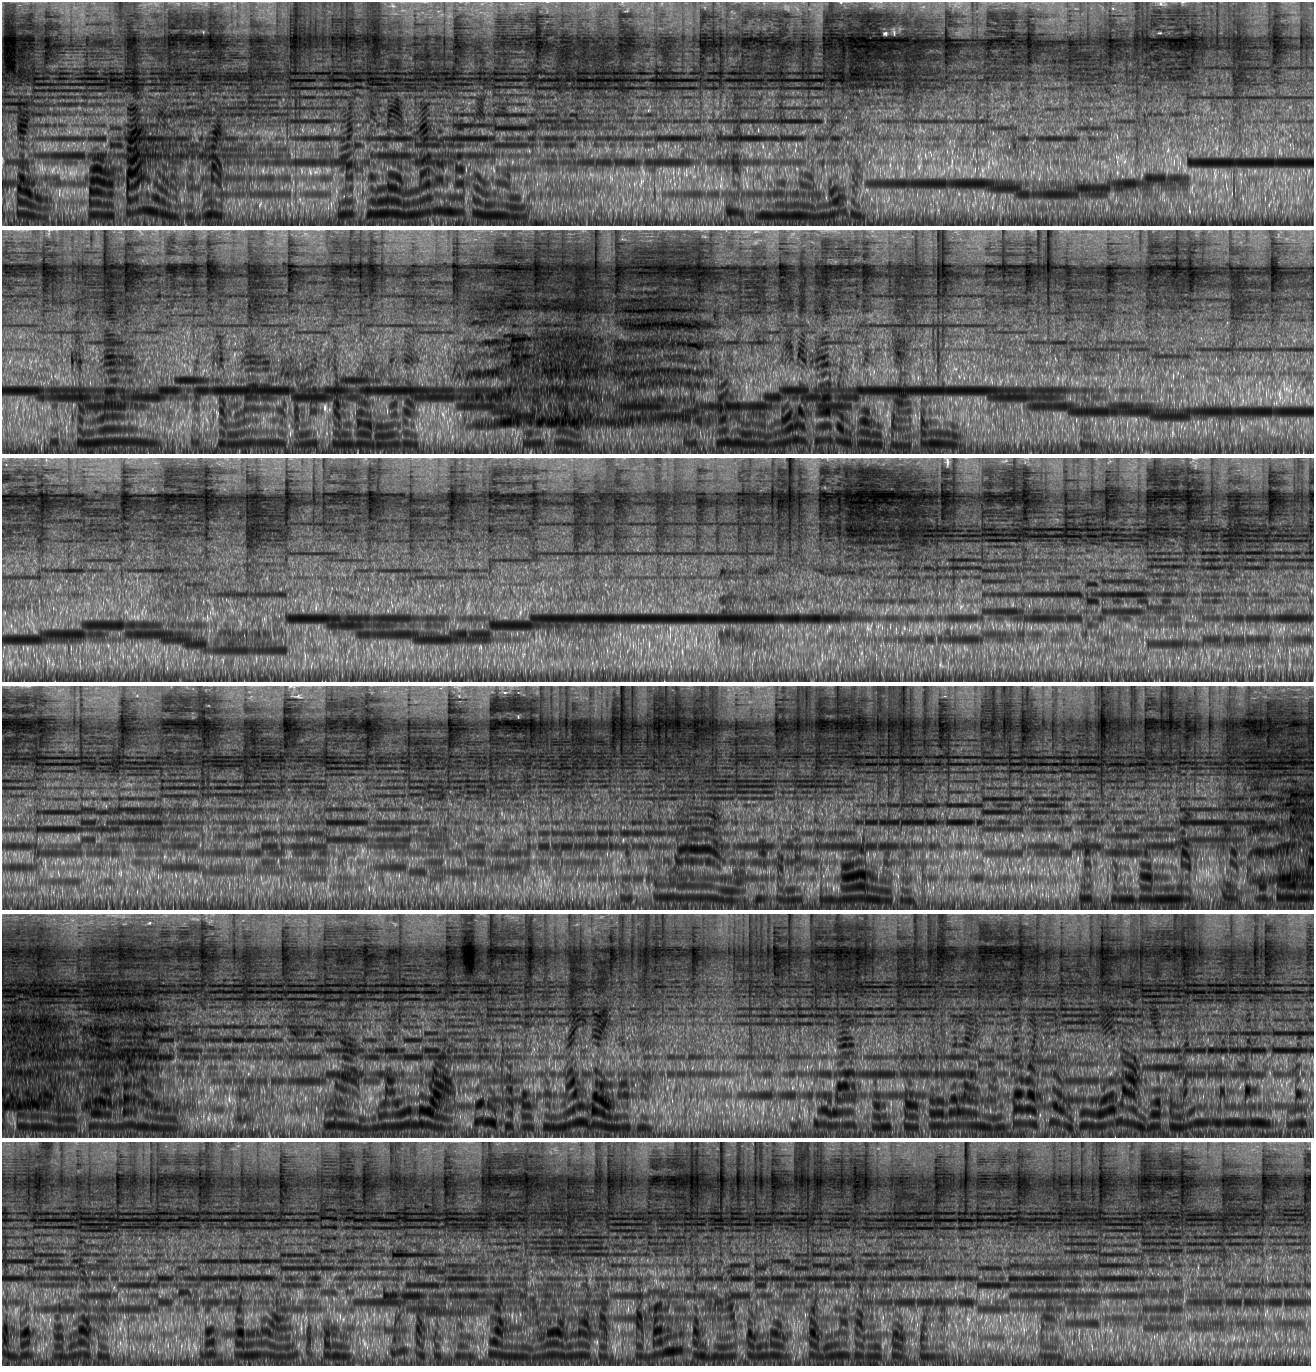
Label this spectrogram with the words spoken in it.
ใส่ปอป้างเนี่ยค่ะมัด มัดให้แน่นแล้วก็มัดให้แน่นมัดให้แน่นๆเลยค่ะ มัดข้างล่าง มัดข้างล่างแล้วก็มัดข้างบนนะคะแล้วก็มัดเขาให้แน่นเลยนะคะเพื่อนๆจ๋าตรงนี้ มัดข้างบนมัดมัดดีๆมัดแน่นๆเพื่อบ่ให้น้ำไหลรั่วซึมเข้าไปข้างในได้นะคะ เวลาฝนตกเลยเวลาหนังแต่ว่าช่วงที่ย้ายน้องเฮ็ดมันมันมันมันจะเบิดฝนแล้วค่ะเบิดฝนแล้วมันจะเป็นมันก็จะเข้าช่วงหนาแรงแล้วกับกับบ่มีปัญหาตรงเรื่องฝนนะคะมันเกิดจากจาก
